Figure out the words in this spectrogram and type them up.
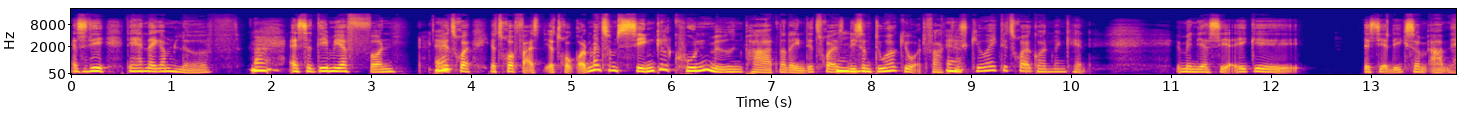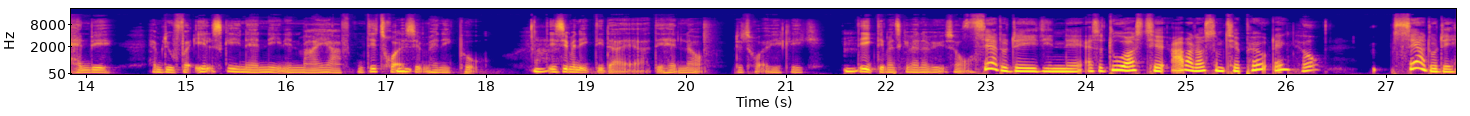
Altså, det, det handler ikke om love. Nej. Altså, det er mere fun. Ja. Jeg, tror, jeg tror faktisk, jeg tror godt, man som single kunne møde en partner derinde. Det tror jeg, mm. ligesom du har gjort faktisk. Ja. Jo, ikke? Det tror jeg godt, man kan. Men jeg ser ikke, jeg ser det ikke som, at han vil, han blev forelsket i en anden en end mig i aften. Det tror jeg simpelthen ikke på. Nej. Det er simpelthen ikke det, der er, det handler om. Det tror jeg virkelig ikke. Mm. Det er ikke det, man skal være nervøs over. Ser du det i din... øh, Altså, du er også til, arbejder også som terapeut, ikke? Jo, Ser du det?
